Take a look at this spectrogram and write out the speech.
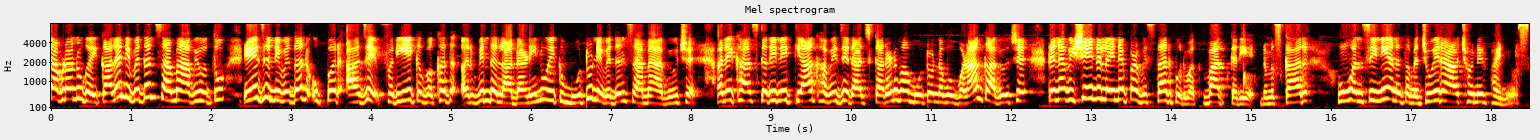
ચાવડાનું ગઈકાલે નિવેદન સામે આવ્યું હતું, એ જ નિવેદન ઉપર આજે ફરી એક વખત અરવિંદ લાડાણીનું એક મોટું નિવેદન સામે આવ્યું છે. અને ખાસ કરીને ક્યાંક હવે જે રાજકારણમાં મોટો નવો વળાંક આવ્યો છે. તેના વિષયને લઈને પણ વિસ્તારપૂર્વક વાત કરીએ. નમસ્કાર. હું હંસિની અને તમે જોઈ રહ્યા છો નિર્ભય ન્યૂઝ.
